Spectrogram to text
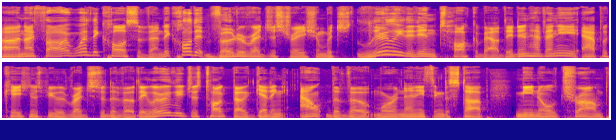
Uh, and I thought, what did they call this event? They called it voter registration, which literally they didn't talk about. They didn't have any applications for people to register the vote. They literally just talked about getting out the vote more than anything to stop mean old Trump.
